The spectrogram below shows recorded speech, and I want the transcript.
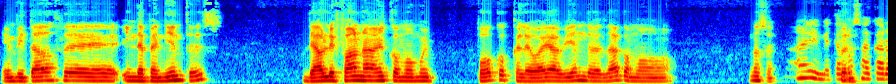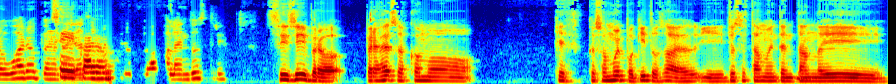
invitados de independientes, de habla hispana, hay como muy pocos que le vaya bien, de verdad, como, no sé. Ay, metamos a Caro Guaro, pero en realidad también trabaja la industria. Sí, sí, pero, pero es eso, es como que, son muy poquitos, ¿sabes? Y entonces estamos intentando ir,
